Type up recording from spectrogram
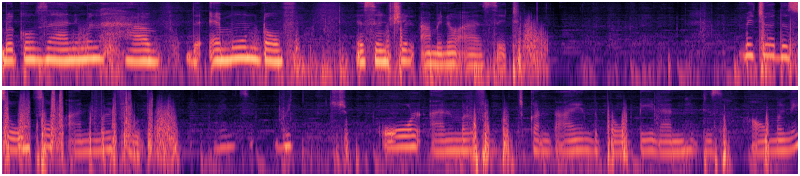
because the animal have the amount of essential amino acid which are the source of animal food. Means which all animal food contain the protein and it is how many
